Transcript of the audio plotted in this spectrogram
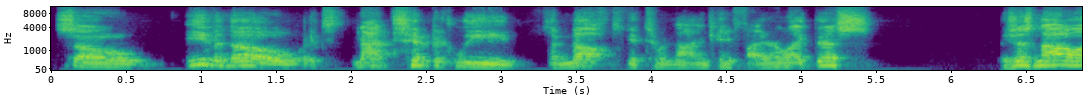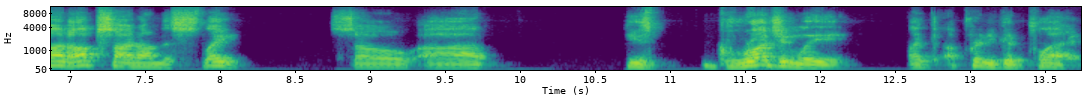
So even though it's not typically enough to get to a 9K fighter like this, there's just not a lot of upside on this slate. So uh, he's grudgingly like a pretty good play.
